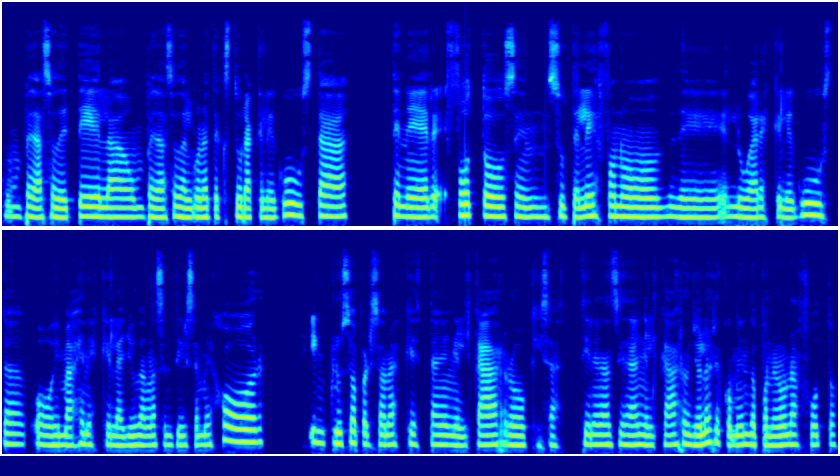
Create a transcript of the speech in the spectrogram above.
un pedazo de tela, un pedazo de alguna textura que le gusta, tener fotos en su teléfono de lugares que le gustan o imágenes que le ayudan a sentirse mejor, incluso a personas que están en el carro, quizás tienen ansiedad en el carro, yo les recomiendo poner una foto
